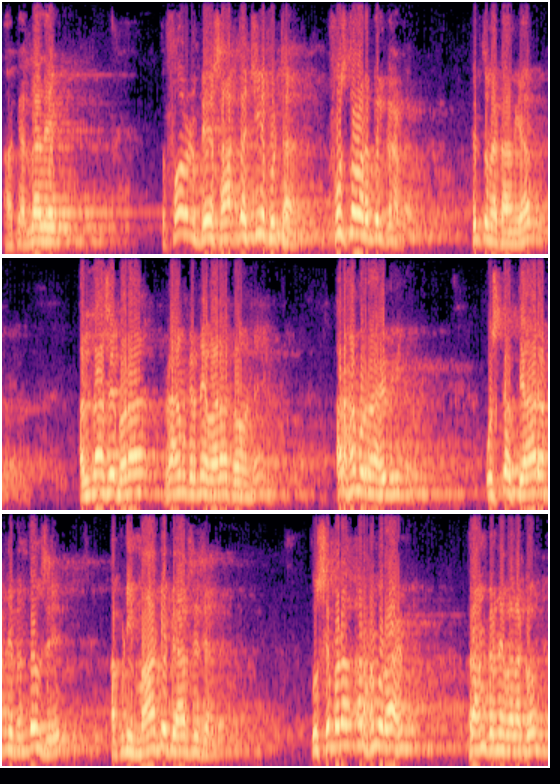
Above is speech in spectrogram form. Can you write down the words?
آ کے اللہ لے تو فوراً بے ساختہ چیخ اٹھا فس تو رب الکعبہ پھر تو میں کامیاب۔ اللہ سے بڑا رحم کرنے والا کون ہے؟ ارحم الراحمین۔ اس کا پیار اپنے بندوں سے اپنی ماں کے پیار سے زیادہ۔ تو اس سے بڑا ارحم الراحم رحم کرنے والا کون؟ ہے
